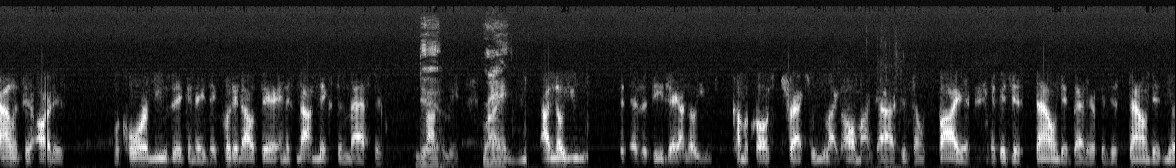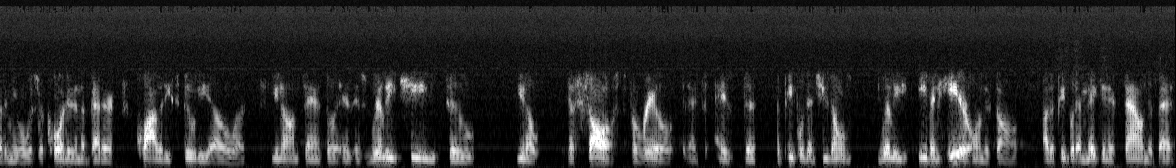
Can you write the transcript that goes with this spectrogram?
talented artists record music and they, they put it out there and it's not mixed and mastered Yeah. properly. Right. And I know you, as a DJ, I know you come across tracks where you're like, oh my gosh, this sounds fire. If it just sounded better, if it just sounded, you know what I mean, or was recorded in a better quality studio, or you know what I'm saying. So it, it's really key to, you know, the sauce for real. Is, is the the people that you don't really even hear on the song are the people that making it sound the best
